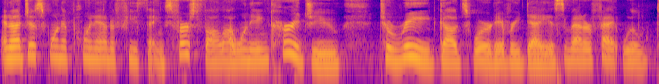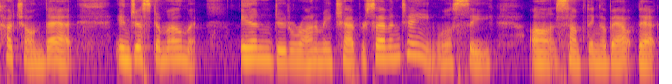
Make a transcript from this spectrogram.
And I just want to point out a few things. First of all, I want to encourage you to read God's Word every day. As a matter of fact, we'll touch on that in just a moment. In Deuteronomy chapter 17, we'll see uh, something about that.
